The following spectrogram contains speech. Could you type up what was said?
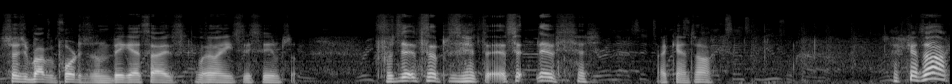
Especially Bobby Portis them big ass eyes. Look like he's seen some. I can't talk. I can't talk.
